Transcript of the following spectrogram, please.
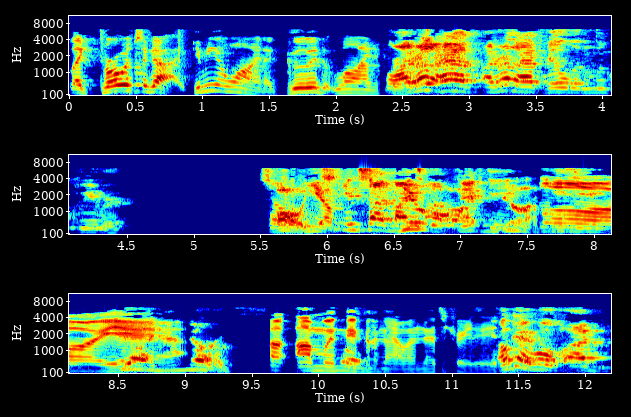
like throw us a guy. Give me a line, a good line. For Well, I'd him. rather have I'd rather have Hill than Luke Weaver. So Oh, he's yeah. inside my You top 50. nuts. Easy. Oh yeah, nuts. I- I'm with Nick on that one. That's crazy. Okay, well, I'm,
